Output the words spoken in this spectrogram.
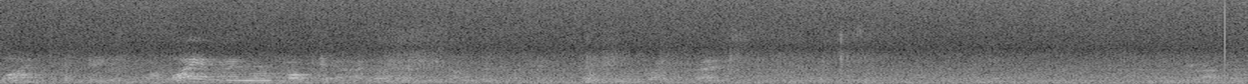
What? Why am I, in- okay, I know what you're talking about. Okay. Right. Drop it.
